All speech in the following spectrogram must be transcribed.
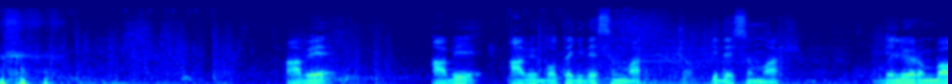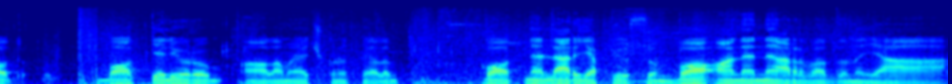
abi abi abi bota gidesim var. Çok gidesim var. Geliyorum bot. Bot geliyorum. Ağlamaya çok unutmayalım. Bot neler yapıyorsun? Bu anne arvadını ya.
